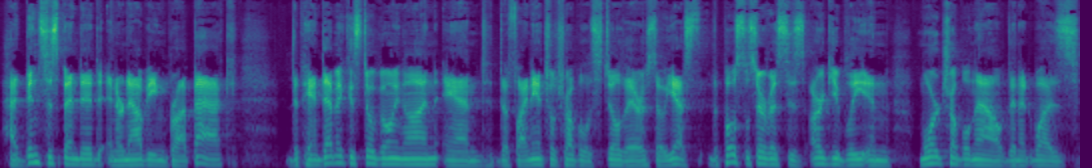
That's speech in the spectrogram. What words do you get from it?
had been suspended and are now being brought back the pandemic is still going on and the financial trouble is still there. So, yes, the Postal Service is arguably in more trouble now than it was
